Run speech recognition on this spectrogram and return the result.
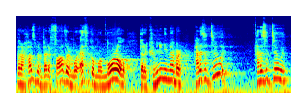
Better husband, better father, more ethical, more moral, better community member? How does it do it? How does it do it?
